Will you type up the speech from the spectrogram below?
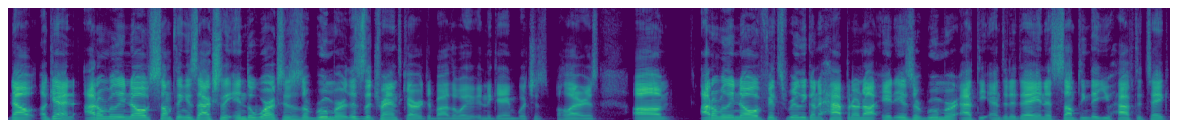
Now, again, I don't really know if something is actually in the works. This is a rumor. This is a trans character, by the way, in the game, which is hilarious. Um, I don't really know if it's really going to happen or not. It is a rumor at the end of the day, and it's something that you have to take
